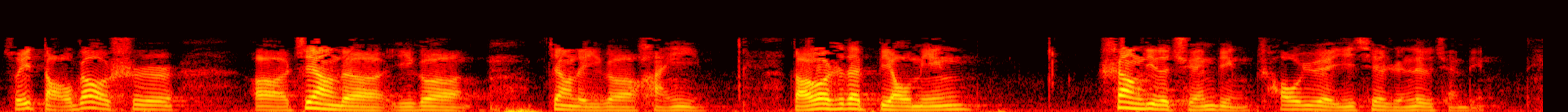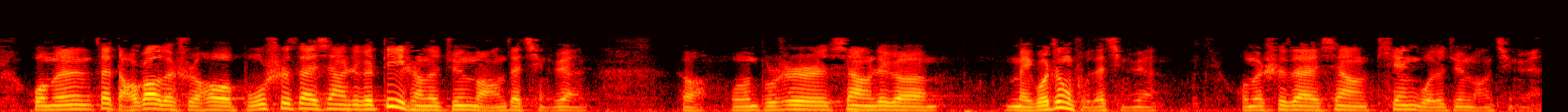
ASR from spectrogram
所以祷告是呃这样的一个这样的一个含义。祷告是在表明上帝的权柄超越一切人类的权柄。我们在祷告的时候，不是在向这个地上的君王在请愿，是吧？我们不是向这个。美国政府在请愿，我们是在向天国的君王请愿。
